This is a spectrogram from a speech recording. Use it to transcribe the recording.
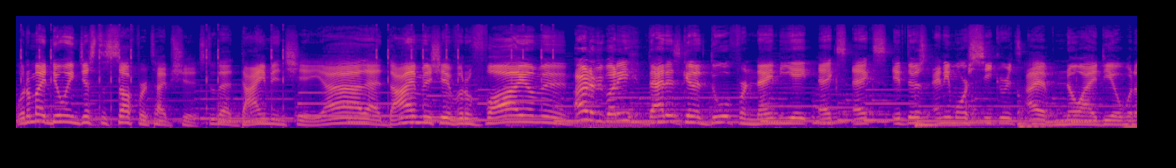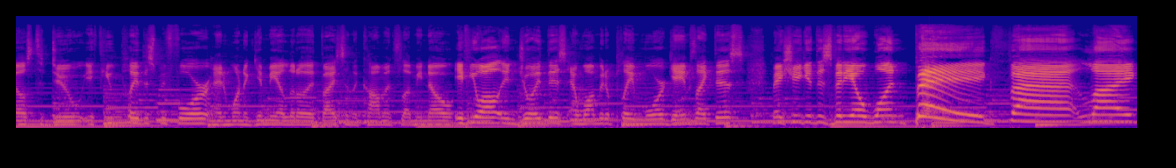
What am I doing just to suffer type shit? Let's do that diamond shit. Yeah, that diamond shit for the fireman. All right, everybody. That is to do it for 98XX. If there's any more secrets, I have no idea what else to do. If you played this before and want to give me a little advice in the comments, let me know. If you all enjoyed this and want me to play more games like this, make sure you give this video one big fat like.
